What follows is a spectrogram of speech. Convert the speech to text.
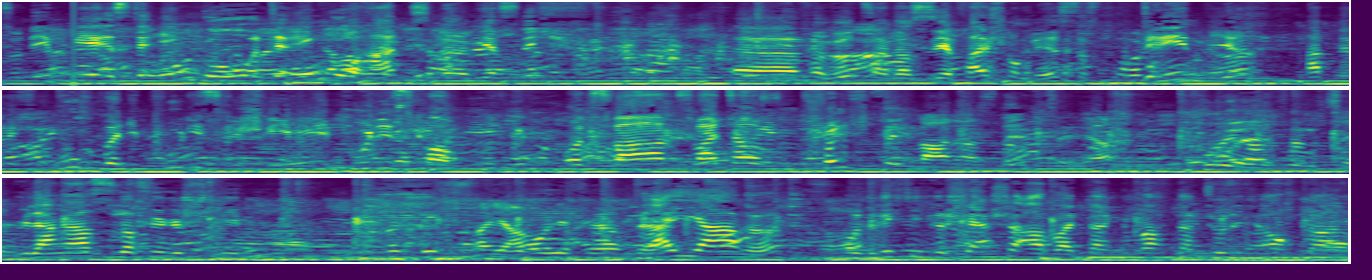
Also neben mir ist der Ingo und der Ingo hat, äh, jetzt nicht äh, verwirrt sein, dass es hier falsch rum ist, das drehen wir, hat nämlich ein Buch über die Pudis geschrieben, die Pudis kommen. Und zwar 2015 war das, ne? Ja. Cool. 2015. Wie lange hast du dafür geschrieben? Drei Jahre ungefähr. Drei Jahre und richtig Recherchearbeit dann gemacht, natürlich auch da.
